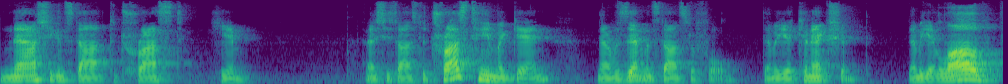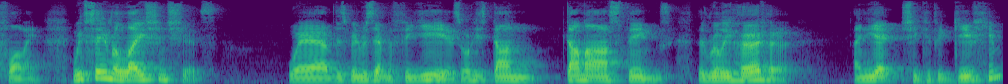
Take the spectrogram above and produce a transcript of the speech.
now she can start to trust him. And as she starts to trust him again, now resentment starts to fall. Then we get connection. Then we get love flowing. We've seen relationships where there's been resentment for years, or he's done dumbass things that really hurt her. And yet she can forgive him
